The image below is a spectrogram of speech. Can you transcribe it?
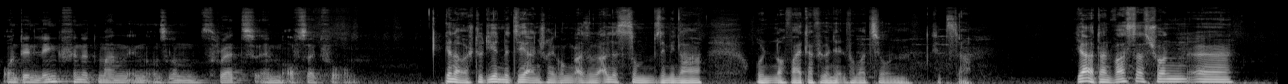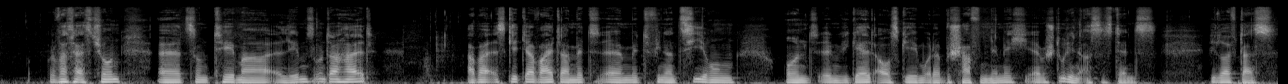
Und den Link findet man in unserem Thread im Offsite-Forum. Genau, Studieren mit Seheinschränkungen, also alles zum Seminar und noch weiterführende Informationen gibt es da. Ja, dann war es das schon, äh, was heißt schon, äh, zum Thema Lebensunterhalt. Aber es geht ja weiter mit, äh, mit Finanzierung und irgendwie Geld ausgeben oder beschaffen, nämlich äh, Studienassistenz. Wie läuft das?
